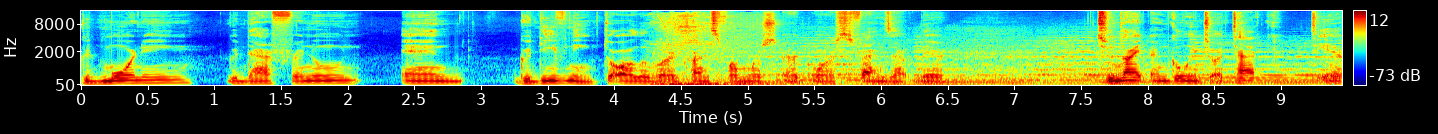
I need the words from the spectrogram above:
good morning, good afternoon, and good evening to all of our Transformers Earth Wars fans out there. Tonight I'm going to attack TF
